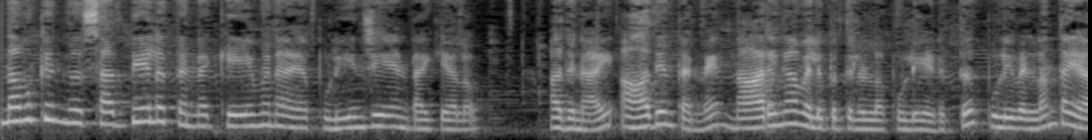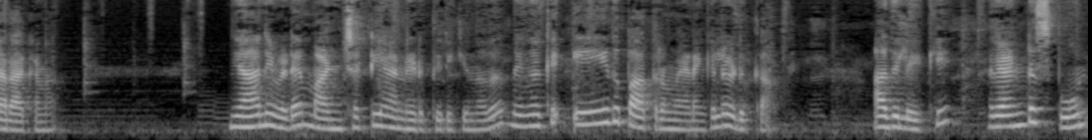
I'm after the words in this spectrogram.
നമുക്കിന്ന് സദ്യയിലെ തന്നെ കേമനായ പുളിയിഞ്ചിയെ ഉണ്ടാക്കിയാലോ? അതിനായി ആദ്യം തന്നെ നാരങ്ങ വലുപ്പത്തിലുള്ള പുളി എടുത്ത് പുളിവെള്ളം തയ്യാറാക്കണം. ഞാനിവിടെ മൺചട്ടിയാണ് എടുത്തിരിക്കുന്നത്. നിങ്ങൾക്ക് ഏത് പാത്രം വേണമെങ്കിലും എടുക്കാം. അതിലേക്ക് രണ്ട് സ്പൂൺ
